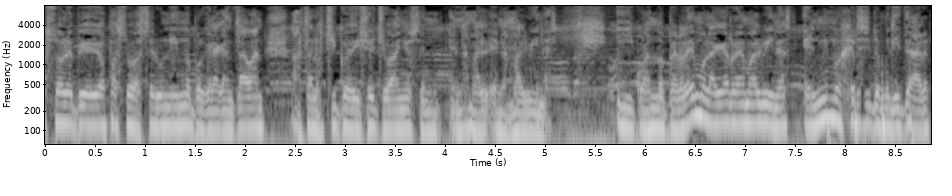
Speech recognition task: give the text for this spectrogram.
Solo le pido Dios pasó a ser un himno porque la cantaban hasta los chicos de 18 años en las Malvinas. Y cuando perdemos la guerra de Malvinas, el mismo ejército militar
